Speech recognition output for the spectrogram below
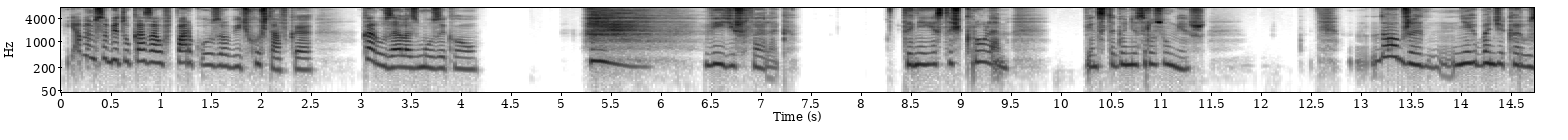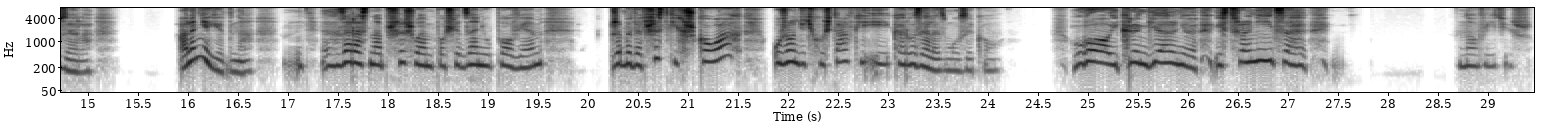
Ja bym sobie tu kazał w parku zrobić huśtawkę, karuzelę z muzyką. Widzisz, Felek, ty nie jesteś królem, więc tego nie zrozumiesz. Dobrze, niech będzie karuzela. Ale nie jedna. Zaraz na przyszłym posiedzeniu powiem, żeby we wszystkich szkołach urządzić huśtawki i karuzele z muzyką. Ło, i kręgielnie, i strzelnice. No widzisz.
